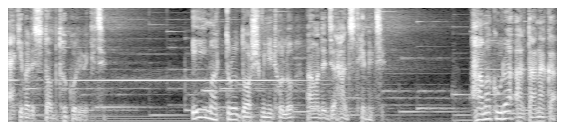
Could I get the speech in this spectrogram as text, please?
একেবারে স্তব্ধ করে রেখেছে। এই মাত্র দশ মিনিট হলো আমাদের জাহাজ থেমেছে। হামাকুরা আর তানাকা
